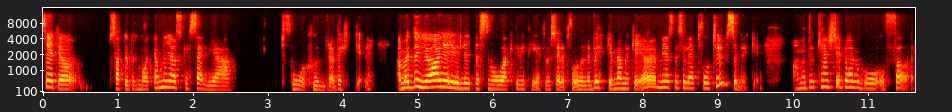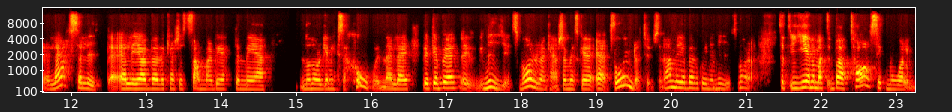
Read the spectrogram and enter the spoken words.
säger att jag satt upp ett mål, ja men jag ska sälja 200 böcker ja, men då gör jag ju lite små aktiviteter att sälja 200 böcker. Men, okay, ja, men jag ska sälja 2000 böcker. Ja, men då kanske jag behöver gå och föreläsa lite. Eller jag behöver kanske ett samarbete med någon organisation. Eller vet, jag börjar, eh, Nyhetsmorgon kanske, om jag ska, äh, 200 000. Ja, men jag behöver gå in i Nyhetsmorgon. Så att genom att bara ta sitt mål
